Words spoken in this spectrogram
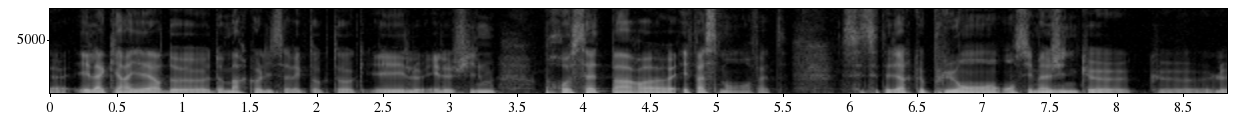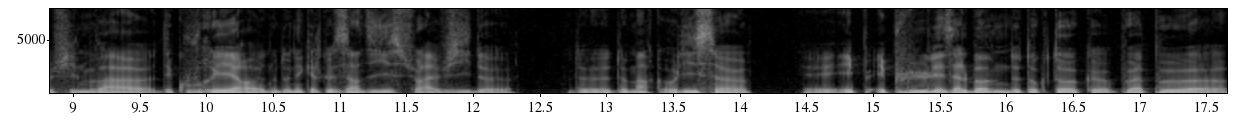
euh, et la carrière de, de Mark Hollis avec Tok Tok et le, film procèdent par euh, effacement en fait. C'est-à-dire que plus on, s'imagine que, le film va euh, découvrir, nous donner quelques indices sur la vie de, de, Mark Hollis, et, et, plus les albums de Tok Tok peu à peu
